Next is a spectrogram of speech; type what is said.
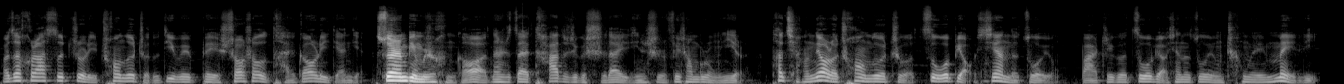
而在赫拉斯这里，创作者的地位被稍稍的抬高了一点点，虽然并不是很高啊，但是在他的这个时代已经是非常不容易了。他强调了创作者自我表现的作用。把这个自我表现的作用称为魅力，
